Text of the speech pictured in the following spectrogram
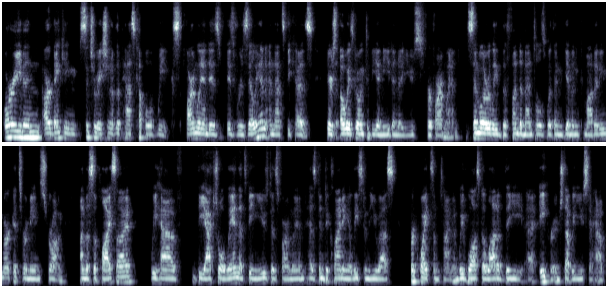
or even our banking situation of the past couple of weeks, farmland is is resilient, and that's because there's always going to be a need and a use for farmland. Similarly, the fundamentals within given commodity markets remain strong. On the supply side, we have the actual land that's being used as farmland has been declining, at least in the US, for quite some time. And we've lost a lot of the uh, acreage that we used to have.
